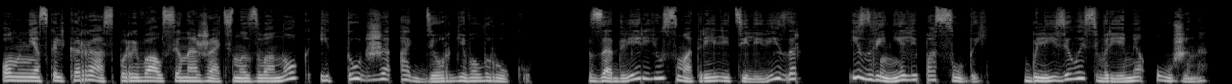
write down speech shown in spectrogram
Он несколько раз порывался нажать на звонок и тут же отдергивал руку. За дверью смотрели телевизор и звенели посудой. Близилось время ужина.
